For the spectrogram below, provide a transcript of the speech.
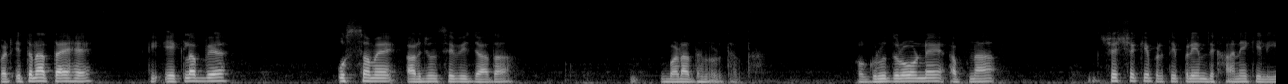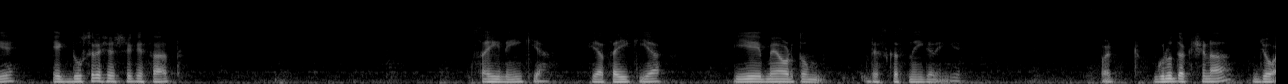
बट इतना तय है कि एकलव्य उस समय अर्जुन से भी ज़्यादा बड़ा धनुर्धर था। और गुरु द्रोण ने अपना शिष्य के प्रति प्रेम दिखाने के लिए एक दूसरे शिष्य के साथ सही नहीं किया या सही किया। ये मैं और तुम डिस्कस नहीं करेंगे। बट गुरु दक्षिणा जो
